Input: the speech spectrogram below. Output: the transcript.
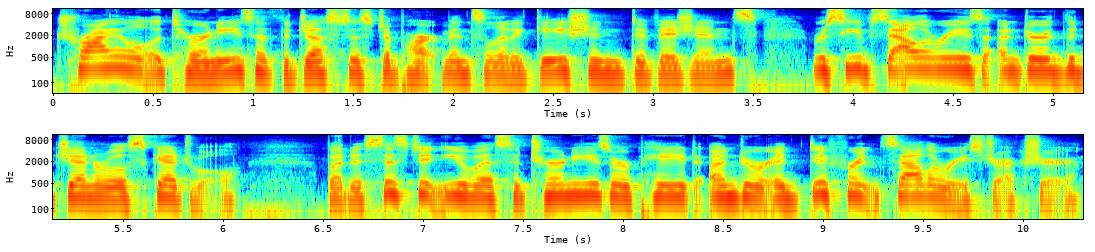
Trial attorneys at the Justice Department's litigation divisions receive salaries under the general schedule, but assistant U.S. attorneys are paid under a different salary structure.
